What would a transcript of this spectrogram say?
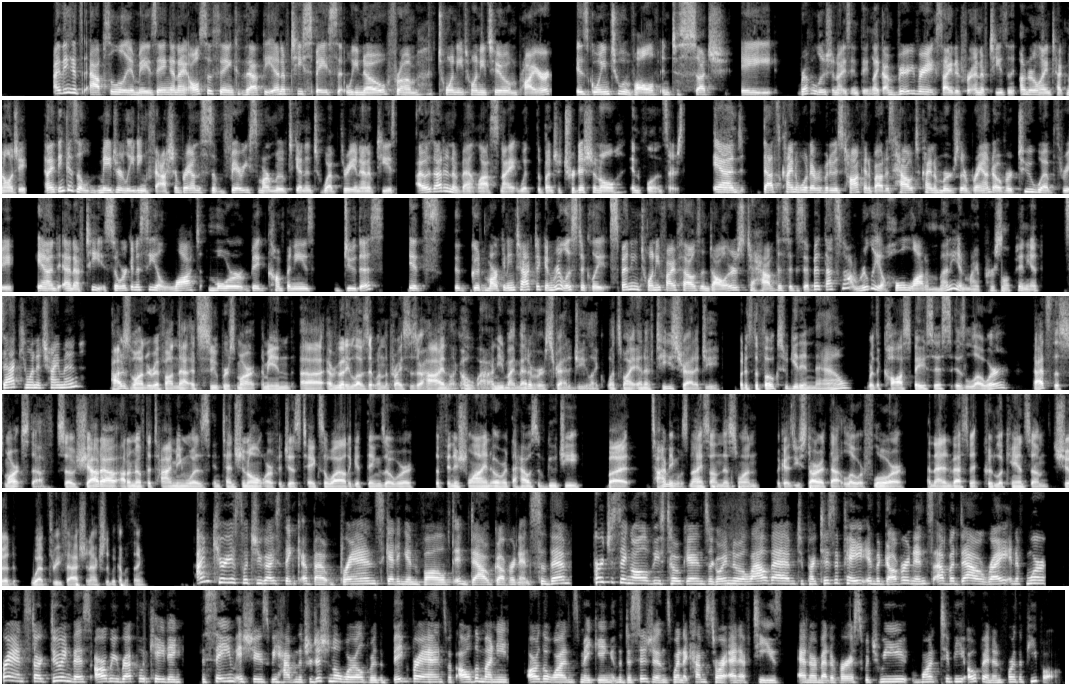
I think it's absolutely amazing. And I also think that the NFT space that we know from 2022 and prior is going to evolve into such a revolutionizing thing. Like, I'm very, very excited for NFTs and underlying technology. And I think as a major leading fashion brand, this is a very smart move to get into Web3 and NFTs. I was at an event last night with a bunch of traditional influencers. And that's kind of what everybody was talking about is how to kind of merge their brand over to Web3 and NFTs. So we're going to see a lot more big companies do this. It's a good marketing tactic. And realistically, spending $25,000 to have this exhibit, that's not really a whole lot of money, in my personal opinion. Zach, you want to chime in? I just wanted to riff on that. It's super smart. I mean, uh, everybody loves it when the prices are high and like, oh, wow, I need my metaverse strategy. Like, what's my NFT strategy? But it's the folks who get in now where the cost basis is lower that's the smart stuff. So shout out. I don't know if the timing was intentional or if it just takes a while to get things over the finish line over at the House of Gucci, but timing was nice on this one because you start at that lower floor and that investment could look handsome should Web3 fashion actually become a thing. I'm curious what you guys think about brands getting involved in DAO governance. So, them purchasing all of these tokens are going to allow them to participate in the governance of a DAO, right? And if more brands start doing this, are we replicating the same issues we have in the traditional world where the big brands with all the money are the ones making the decisions when it comes to our NFTs and our metaverse, which we want to be open and for the people?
